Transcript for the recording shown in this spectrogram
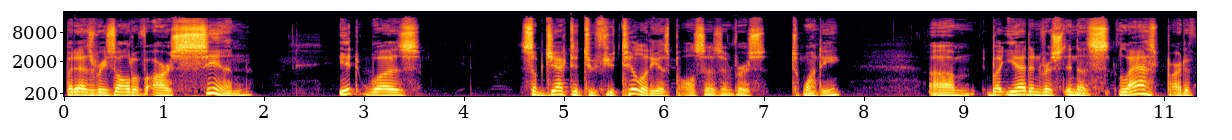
but as a result of our sin, it was subjected to futility, as Paul says in verse 20. Um, but yet, in verse in the last part of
